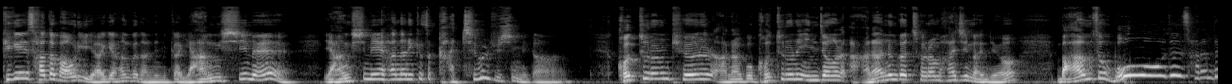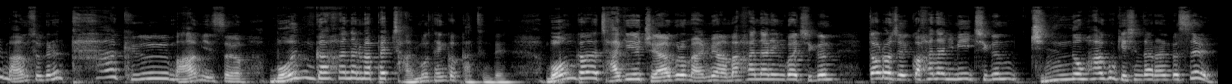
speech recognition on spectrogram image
그게 사도 바울이 이야기한 것 아닙니까? 양심에 양심에 하나님께서 가책을 주십니다. 겉으로는 표현을 안 하고 겉으로는 인정을 안 하는 것처럼 하지만요. 마음속 모든 사람들 마음속에는 다 그 마음이 있어요. 뭔가 하나님 앞에 잘못한 것 같은데 뭔가 자기의 죄악으로 말미암아 하나님과 지금 떨어져 있고 하나님이 지금 진노하고 계신다는 것을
